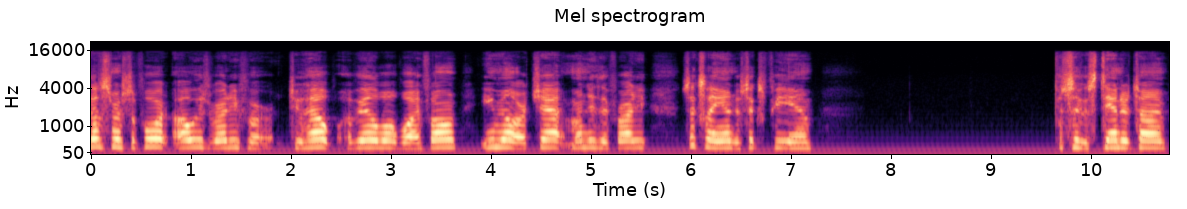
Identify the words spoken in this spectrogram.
Customer support always ready for to help. Available by phone, email, or chat Monday through Friday, 6 a.m. to 6 p.m. Pacific Standard Time,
